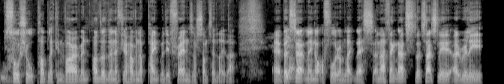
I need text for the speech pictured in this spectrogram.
No. social public environment, other than if mm. you're having a pint with your friends or something like that. Uh, but Yeah. certainly not a forum like this, and I think that's that's actually a really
